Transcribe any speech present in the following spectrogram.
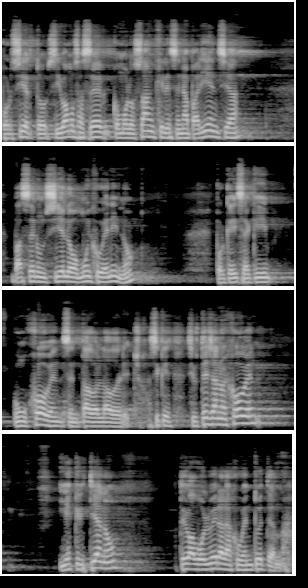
Por cierto, si vamos a ser como los ángeles en apariencia, va a ser un cielo muy juvenil, ¿no? Porque dice aquí un joven sentado al lado derecho. Así que si usted ya no es joven y es cristiano, usted va a volver a la juventud eterna.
